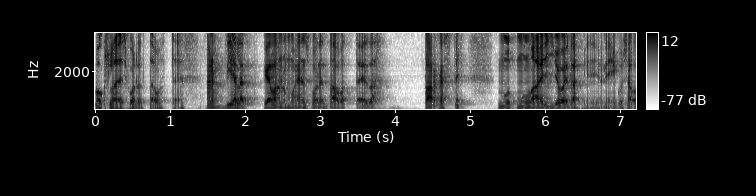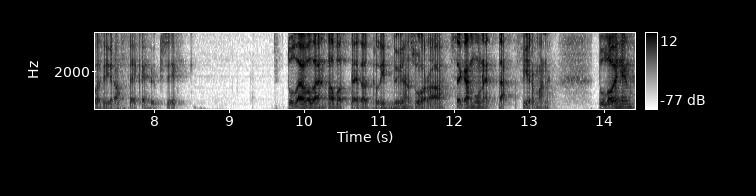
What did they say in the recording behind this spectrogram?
Onko sulla ensi vuodelle tavoitteet? Mä en ole vielä kelannut mun ensi vuoden tavoitteita tarkasti, mutta mulla on joitakin jo niinku sellaisia raffeja kehyksiä. Tulee olemaan tavoitteita, jotka liittyy ihan suoraan sekä mun että firman tuloihin,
